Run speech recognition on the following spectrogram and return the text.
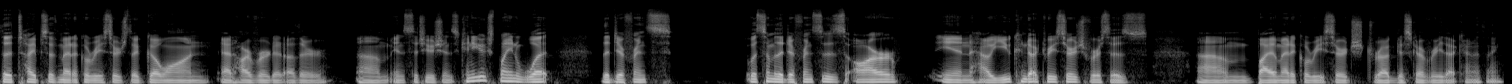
the types of medical research that go on at Harvard at other um, institutions. Can you explain what the difference, what some of the differences are in how you conduct research versus um, biomedical research, drug discovery, that kind of thing?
